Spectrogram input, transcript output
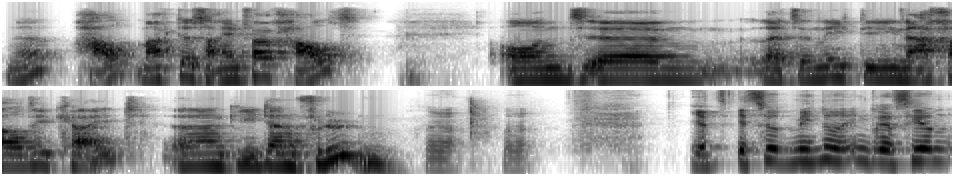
ne? Halt, macht es einfach Halt und ähm, letztendlich die Nachhaltigkeit äh, geht dann flöten. Ja, ja. Jetzt, jetzt würde mich nur interessieren,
